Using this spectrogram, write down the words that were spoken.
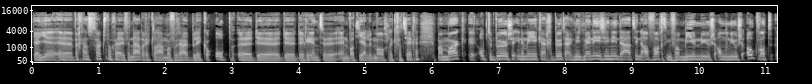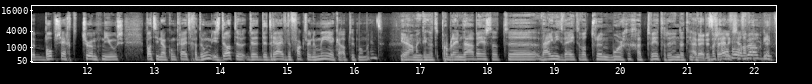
Ja, je, uh, we gaan straks nog even na de reclame vooruitblikken op uh, de, de, de rente en wat Jelle mogelijk gaat zeggen. Maar Mark, op de beurzen in Amerika gebeurt eigenlijk niet. Men is inderdaad in afwachting van meer nieuws, ander nieuws. Ook wat Bob zegt, Trump-nieuws. Wat hij nou concreet gaat doen. Is dat de, de, de drijvende factor in Amerika op dit moment? Ja, maar ik denk dat het probleem daarbij is dat uh, wij niet weten wat Trump morgen gaat twitteren. En dat hij, hij dat waarschijnlijk zelf ook niet,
